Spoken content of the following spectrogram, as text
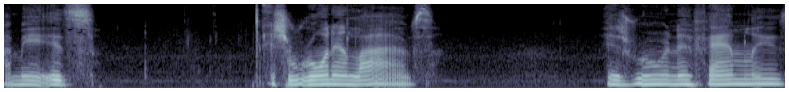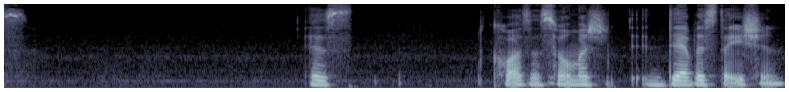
I mean, it's it's ruining lives. It's ruining families. is causing so much devastation,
